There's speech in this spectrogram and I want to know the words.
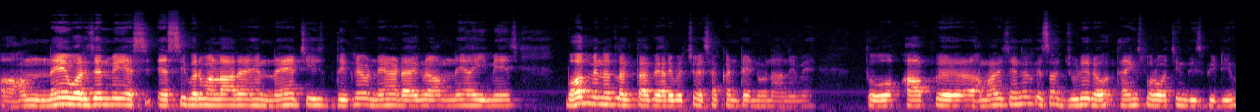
आ, हम नए वर्जन में एस सी वर्मा ला रहे हैं। नया चीज़ दिख रहे हो नया डायग्राम नया इमेज बहुत मेहनत लगता है प्यारे बच्चों ऐसा कंटेंट बनाने में। तो आप हमारे चैनल के साथ जुड़े रहो। Thanks for watching this video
